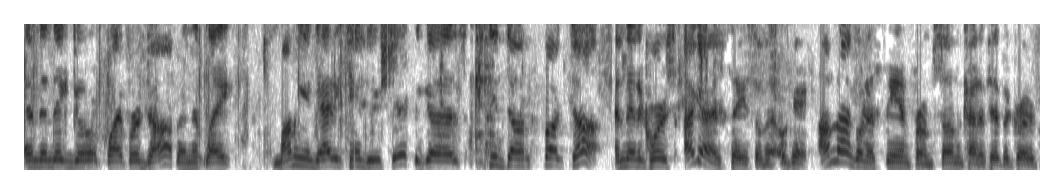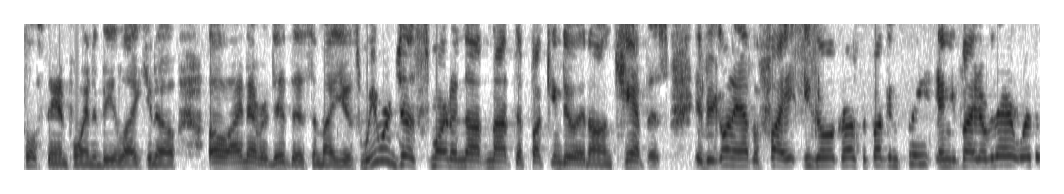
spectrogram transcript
and then they go apply for a job, and it, like, mommy and daddy can't do shit because you done fucked up. And then, of course, I gotta say something. Okay, I'm not going to stand from some kind of hypocritical standpoint and be like, you know, oh, I never did this in my youth. We were just smart enough not to fucking do it on campus. If you're going to have a fight, you go across the fucking street and you fight over there where they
